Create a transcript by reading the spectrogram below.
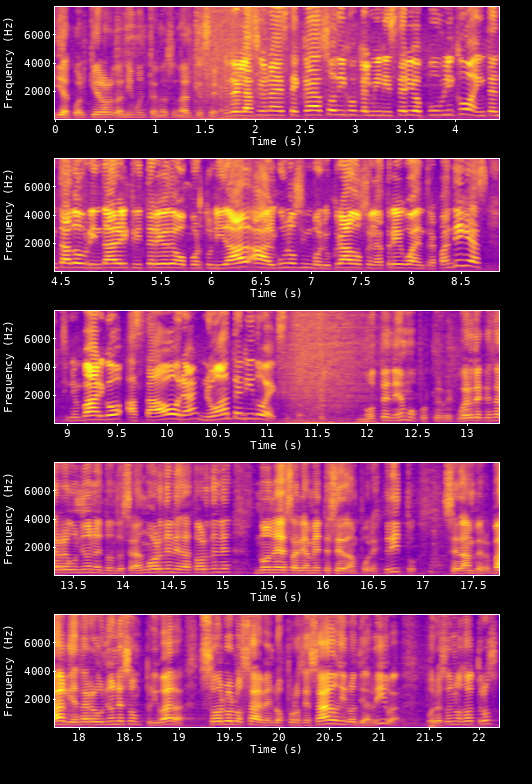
y a cualquier organismo internacional que sea. En relación a este caso, dijo que el Ministerio Público ha intentado brindar el criterio de oportunidad a algunos involucrados en la tregua entre pandillas, sin embargo, hasta ahora no han tenido éxito. No tenemos, porque recuerde que esas reuniones donde se dan órdenes, esas órdenes no necesariamente se dan por escrito, se dan verbal y esas reuniones son privadas, solo lo saben los procesados y los de arriba. Por eso nosotros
